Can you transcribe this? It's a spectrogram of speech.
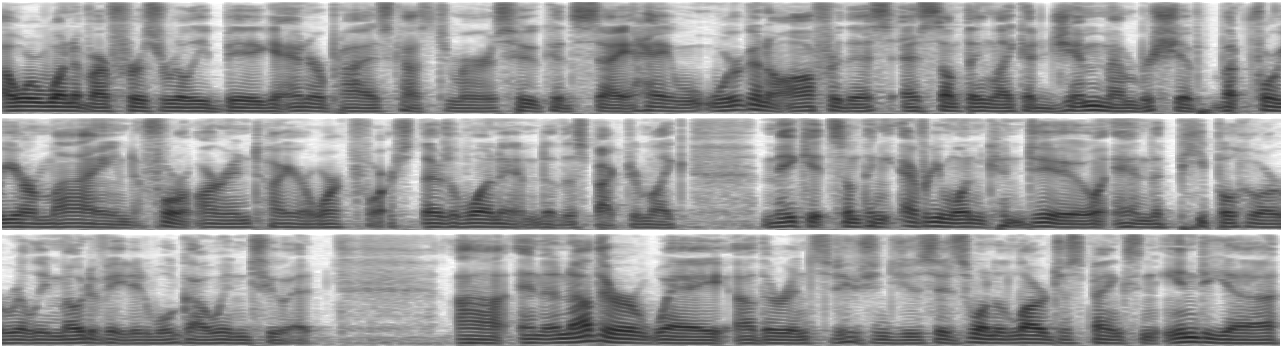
Uh, we're one of our first really big enterprise customers who could say, hey, we're going to offer this as something like a gym membership, but for your mind, for our entire workforce. There's one end of the spectrum, like make it something everyone can do, and the people who are really motivated will go into it. Uh, and another way other institutions use it is one of the largest banks in India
